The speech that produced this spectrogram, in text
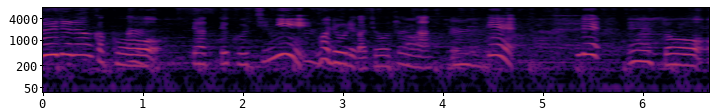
それでなんかこう、やっていくうちに、まあ、料理が上手になってって、でえー、と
